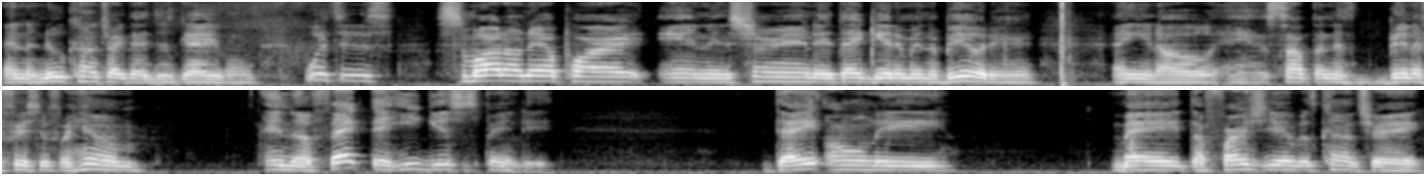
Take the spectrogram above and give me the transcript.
and the new contract they just gave him, which is smart on their part in ensuring that they get him in the building and you know and something that's beneficial for him. And the fact that he gets suspended they only made the first year of his contract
